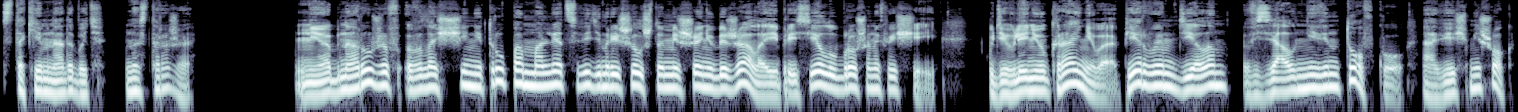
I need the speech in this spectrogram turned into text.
С таким надо быть настороже. Не обнаружив в лощине трупа, малец, видимо, решил, что мишень убежала и присел у брошенных вещей. К удивлению крайнего, первым делом взял не винтовку, а вещмешок.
